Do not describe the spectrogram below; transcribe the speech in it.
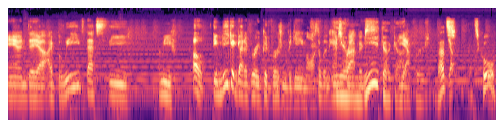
and uh, I believe that's the. Let me. Oh, the Amiga got a very good version of the game also with enhanced the graphics. Amiga got Yeah. a version. That's Yep. that's cool.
